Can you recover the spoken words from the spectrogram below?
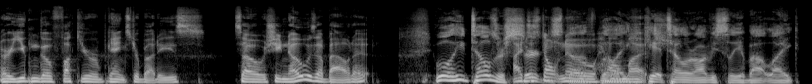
or you can go fuck your gangster buddies. So she knows about it. well, he tells her. I just don't know stuff, how like, much- He can't tell her obviously about like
